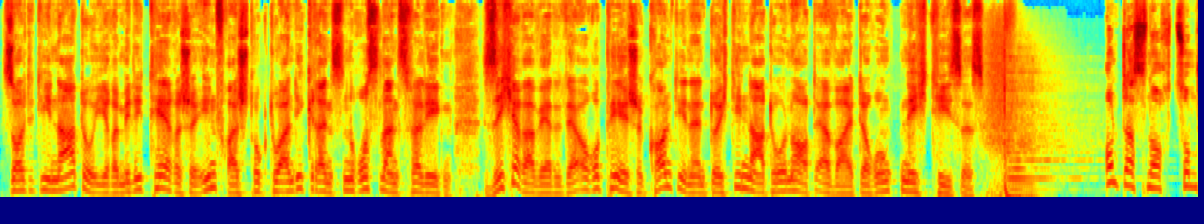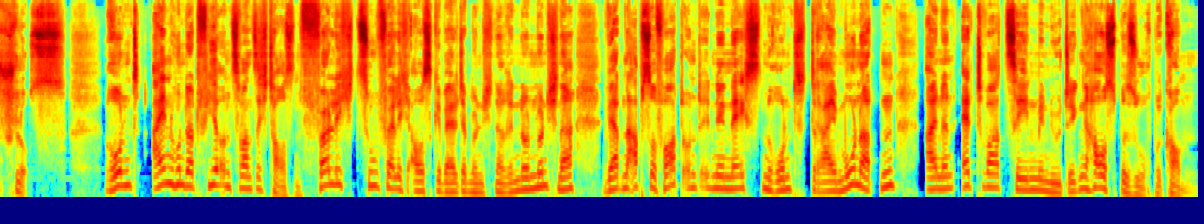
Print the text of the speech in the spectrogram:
sollte die NATO ihre ihre militärische Infrastruktur an die Grenzen Russlands verlegen. Sicherer werde der europäische Kontinent durch die NATO-Norderweiterung nicht, hieß es. Und das noch zum Schluss. Rund 124.000 völlig zufällig ausgewählte Münchnerinnen und Münchner werden ab sofort und in den nächsten rund drei Monaten einen etwa zehnminütigen Hausbesuch bekommen.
